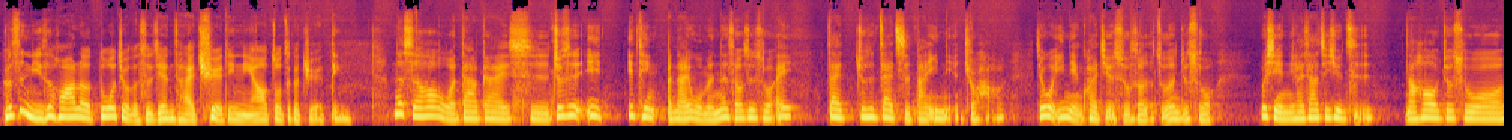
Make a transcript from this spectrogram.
可是你是花了多久的时间才确定你要做这个决定？那时候我大概是就是一一听，本来我们那时候是说，哎，在就是在值班一年就好了。结果一年快结束的时候呢，主任就说不行，你还是要继续值。然后就说，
